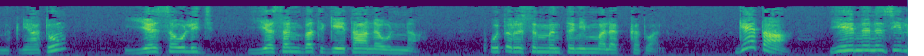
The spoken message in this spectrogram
ምክንያቱም የሰው ልጅ የሰንበት ጌታ ነውና። ቁጥር ስምንትን ይመለከቷል ጌታ ይህንን ሲል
